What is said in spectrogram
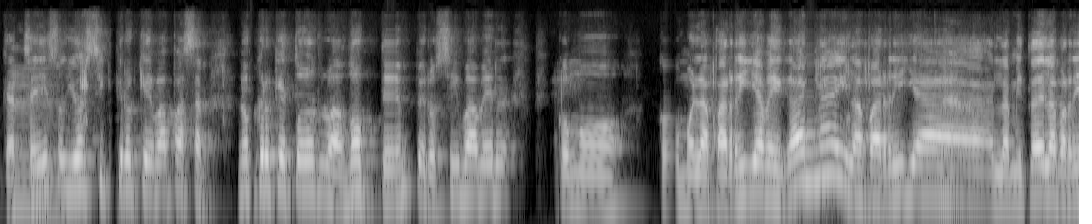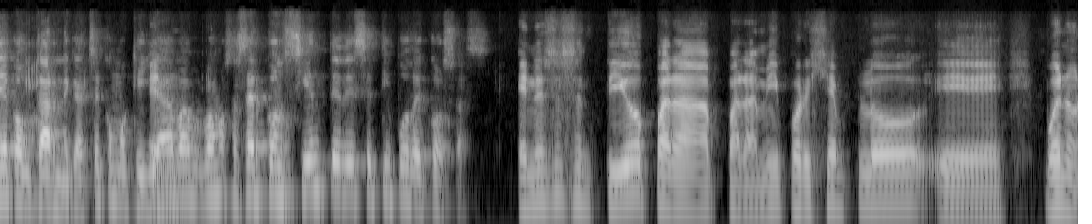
¿cachai? Eso mm. yo sí creo que va a pasar. No creo que todos lo adopten, pero sí va a haber como como la parrilla vegana y la parrilla, la mitad de la parrilla con carne, ¿cachai? Como que ya vamos a ser conscientes de ese tipo de cosas. En ese sentido, para, para mí, por ejemplo, eh, bueno,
